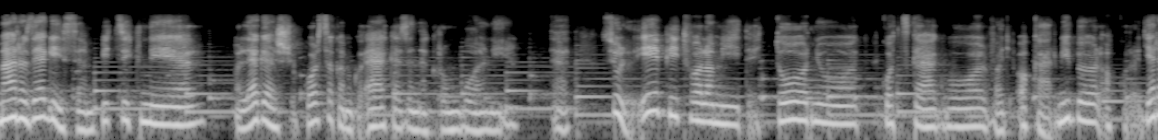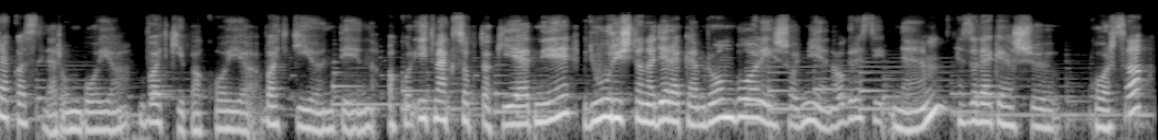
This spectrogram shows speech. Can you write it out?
már az egészen piciknél a legelső korszak, amikor elkezdenek rombolni. Tehát szülő épít valamit, egy tornyot, kockákból, vagy akármiből, akkor a gyerek azt lerombolja, vagy kipakolja, vagy kiöntén. Akkor itt meg szoktak kiedni, hogy úristen, a gyerekem rombol, és hogy milyen agresszív. Nem, ez a legelső korszak,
